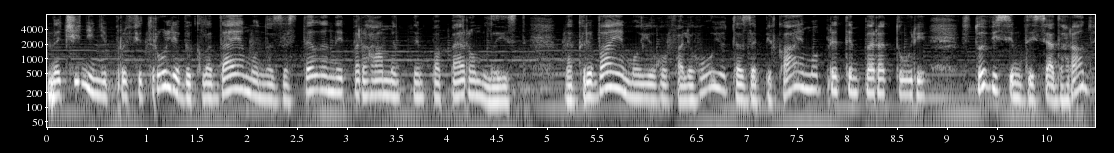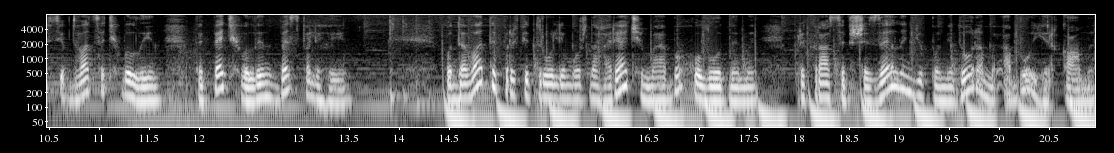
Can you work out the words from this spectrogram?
Начинені профітролі викладаємо на застелений пергаментним папером лист, накриваємо його фольгою та запікаємо при температурі 180 градусів 20 хвилин та 5 хвилин без фольги. Подавати профітролі можна гарячими або холодними, прикрасивши зеленню, помідорами або огірками.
